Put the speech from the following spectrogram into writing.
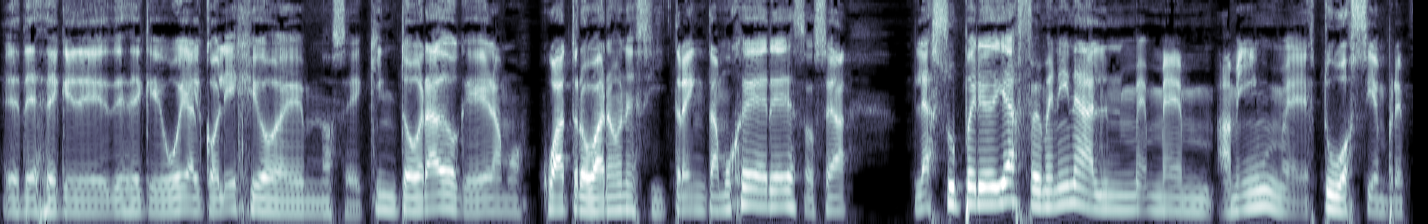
desde que desde que voy al colegio, eh, no sé, quinto grado, que éramos cuatro varones y 30 mujeres, o sea, la superioridad femenina me- me- a mí me estuvo siempre,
